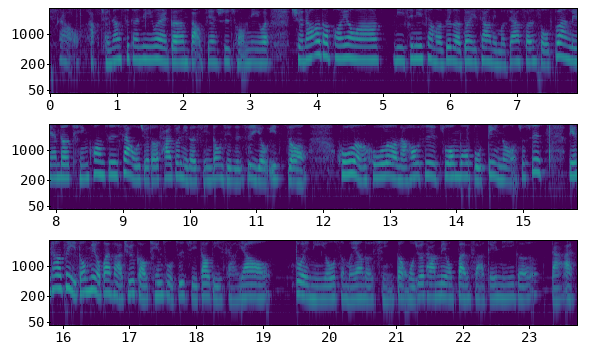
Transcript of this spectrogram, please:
笑，好，权杖四的逆位跟宝剑侍从逆位，选到二的朋友啊，你心里想的这个对象，你们现在分手断联的情况之下，我觉得他对你的行动其实是有一种忽冷忽热，然后是捉摸不定哦，就是连他自己都没有办法去搞清楚自己到底想要对你有什么样的行动，我觉得他没有办法给你一个答案。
